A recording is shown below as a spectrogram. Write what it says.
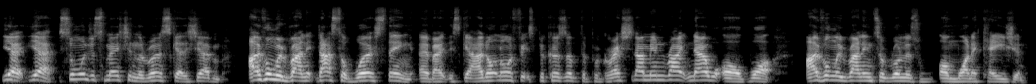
yeah, yeah. Someone just mentioned the runner scale. She had. I've only ran it. That's the worst thing about this game. I don't know if it's because of the progression I'm in right now or what. I've only ran into runners on one occasion.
